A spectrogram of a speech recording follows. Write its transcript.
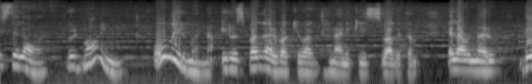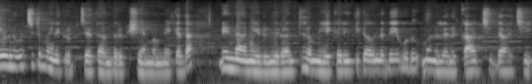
praise the Lord good morning. ఓ మీరు మొన్న ఈరోజు బంగారు వాక్య వాగ్దానానికి స్వాగతం. ఎలా ఉన్నారు? దేవుని ఉచితమైన కృప చేత అందరూ క్షేమమే కదా? నిన్న నేడు నిరంతరం ఏకరీతిగా ఉన్న దేవుడు మనలను కాచి దాచి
